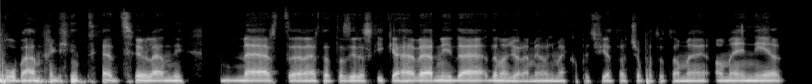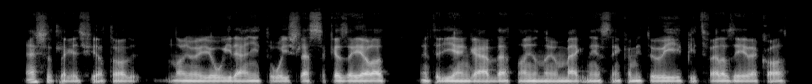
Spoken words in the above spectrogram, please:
próbál megint edző lenni, mert, mert azért ezt ki kell heverni, de, de nagyon remélem, hogy megkap egy fiatal csapatot, amely, amelynél esetleg egy fiatal, nagyon jó irányító is lesz a kezei alatt, mert egy ilyen gárdát nagyon-nagyon megnéznénk, amit ő épít fel az évek alatt.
